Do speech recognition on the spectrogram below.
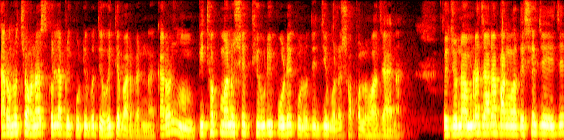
কারণ হচ্ছে অনার্স করলে আপনি কোটিপতি হইতে পারবেন না। কারণ পৃথক মানুষের থিওরি পড়ে কোনোদিন জীবনে সফল হওয়া যায় না। তো এই জন্য আমরা যারা বাংলাদেশে যে, এই যে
